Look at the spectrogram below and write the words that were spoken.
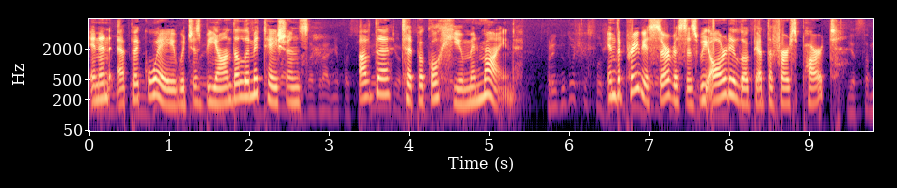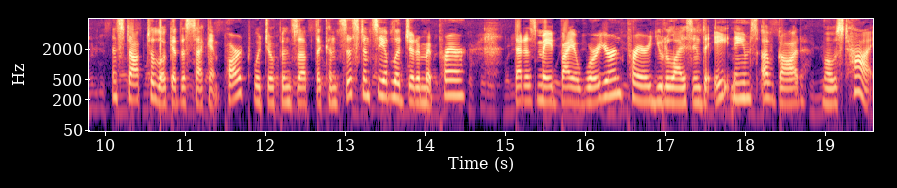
in an epic way, which is beyond the limitations of the typical human mind. In the previous services, we already looked at the first part and stopped to look at the second part, which opens up the consistency of legitimate prayer that is made by a warrior in prayer utilizing the eight names of God Most High.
